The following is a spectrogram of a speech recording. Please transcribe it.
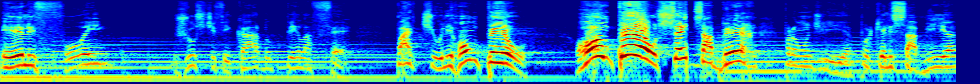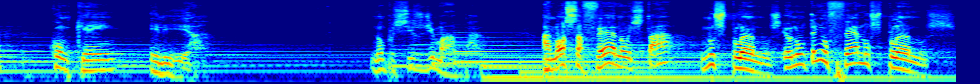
Ele foi justificado pela fé. Partiu, ele rompeu, rompeu sem saber para onde ia, porque ele sabia com quem ele ia. Não preciso de mapa. A nossa fé não está nos planos. Eu não tenho fé nos planos.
